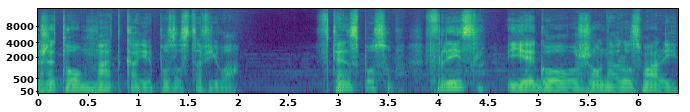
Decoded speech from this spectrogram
że to matka je pozostawiła. W ten sposób Fritzl i jego żona Rosemary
